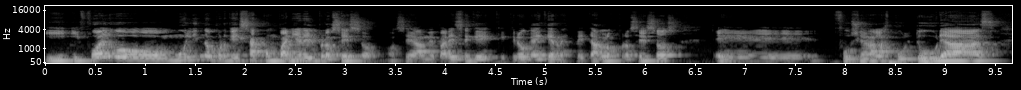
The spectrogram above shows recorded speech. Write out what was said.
Y, fue algo muy lindo porque es acompañar el proceso. O sea, me parece que, que creo que hay que respetar los procesos eh, fusionar las culturas,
